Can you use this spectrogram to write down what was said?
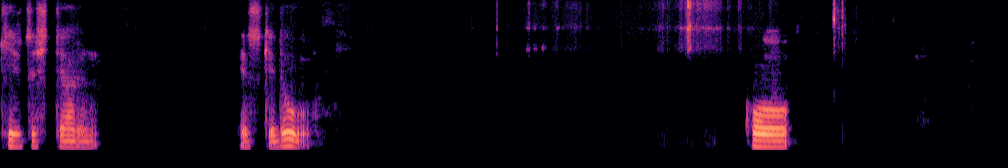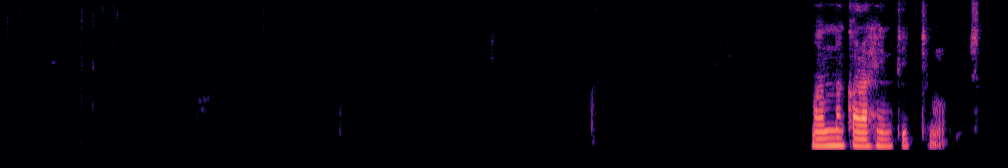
記述してあるんですけど、こう、真ん中ら辺って言ってもちょっ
